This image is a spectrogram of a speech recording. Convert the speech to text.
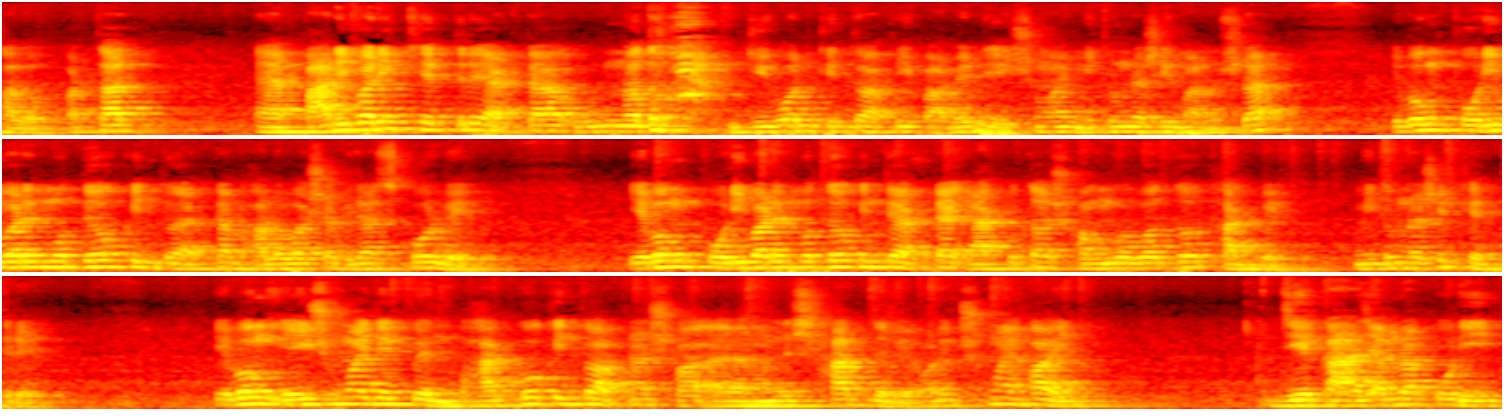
ভালো। অর্থাৎ পারিবারিক ক্ষেত্রে একটা উন্নত জীবন কিন্তু আপনি পাবেন এই সময় মিথুন রাশির মানুষরা। এবং পরিবারের মধ্যেও কিন্তু একটা ভালোবাসা বিরাজ করবে এবং পরিবারের মধ্যেও কিন্তু একটা একতা সঙ্গবদ্ধ থাকবে মিথুন রাশির ক্ষেত্রে। এবং এই সময় দেখবেন ভাগ্য কিন্তু আপনার মানে সাথ দেবে। অনেক সময় হয় যে কাজ আমরা করি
